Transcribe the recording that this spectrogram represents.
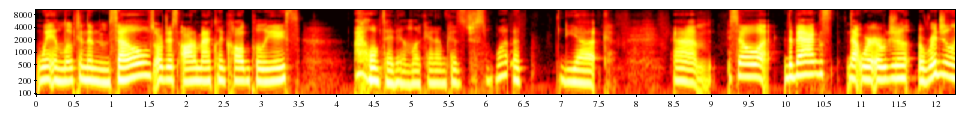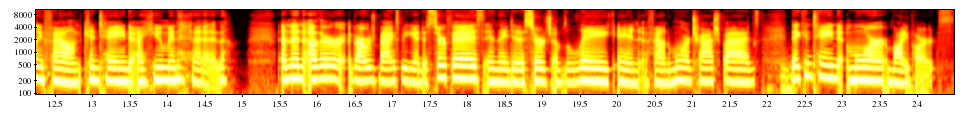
went and looked in them themselves or just automatically called police. I hope they didn't look at them because just what a yuck. Um, so the bags that were origi- originally found contained a human head. And then other garbage bags began to surface, and they did a search of the lake and found more trash bags. They contained more body parts.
